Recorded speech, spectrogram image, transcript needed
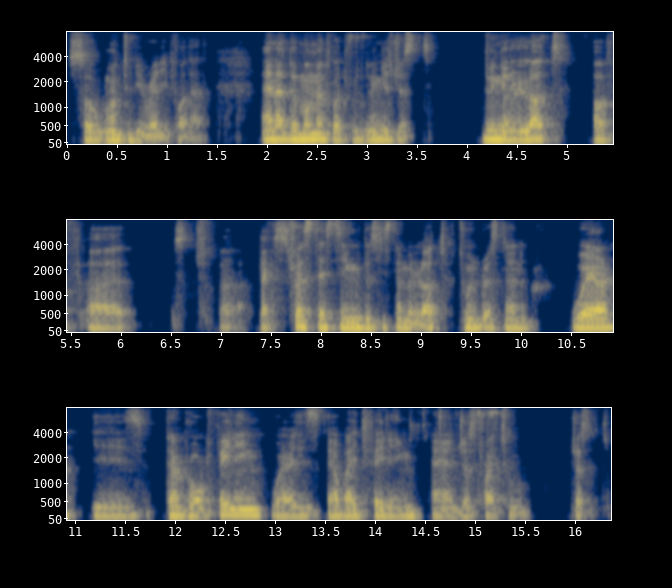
So we want to be ready for that. And at the moment, what we're doing is just doing a lot of uh, st- uh, like stress testing the system a lot to understand where is temporal failing, where is Airbyte failing, and just try to just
